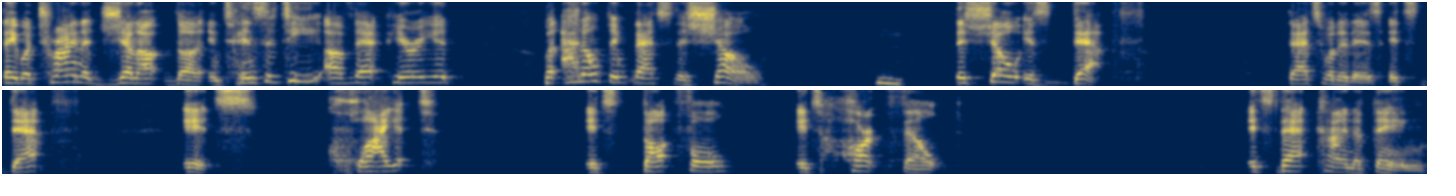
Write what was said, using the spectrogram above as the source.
They were trying to gin up the intensity of that period, but I don't think that's the show. Hmm. This show is depth. That's what it is. It's depth. It's quiet. It's thoughtful. It's heartfelt. It's that kind of thing.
